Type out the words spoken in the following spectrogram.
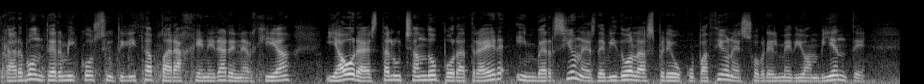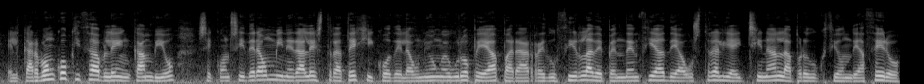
carbón térmico se utiliza para generar energía y ahora está luchando por atraer inversiones debido a las preocupaciones sobre el medio ambiente. El carbón coquizable, en cambio, se considera un mineral estratégico de la Unión Europea para reducir la dependencia de Australia y China en la producción de acero.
